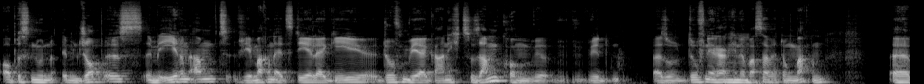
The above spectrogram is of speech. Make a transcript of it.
ob es nun im Job ist, im Ehrenamt, wir machen als DLRG, dürfen wir ja gar nicht zusammenkommen. Wir, wir also dürfen ja gar keine mhm. Wasserrettung machen. Äh,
